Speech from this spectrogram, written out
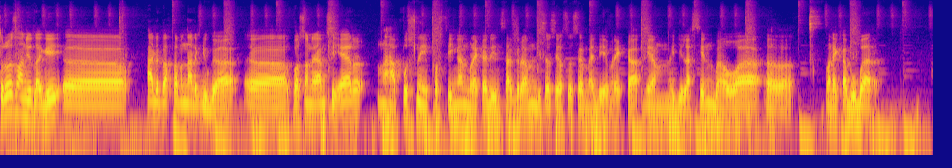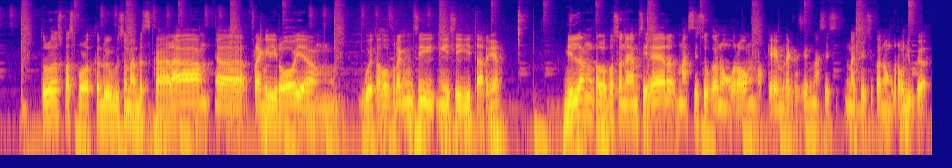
Terus lanjut lagi, uh, ada fakta menarik juga, uh, personel MCR menghapus nih postingan mereka di Instagram, di sosial-sosial media mereka yang ngejelasin bahwa uh, mereka bubar. Terus pas plot ke 2019 sekarang, uh, Frank Liro yang gue tahu Frank sih ngisi gitarnya, bilang kalau personel MCR masih suka nongkrong. Oke, okay, mereka sih masih masih suka nongkrong juga.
